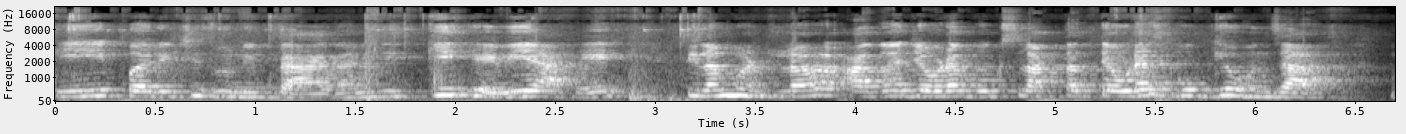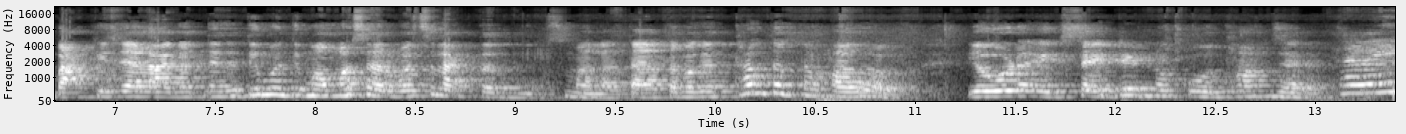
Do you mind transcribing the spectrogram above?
ही परीची जुनी बॅग आणि इतकी हेवी आहे. तिला म्हटलं अगं जेवढ्या बुक्स लागतात तेवढ्याच बुक घेऊन जा. बाकीच्या लागत नाही तर ती म्हणते मम्मा सर्वच लागतात बुक्स मला. तर आता बघा थांब थांब थांब हळूहळू एवढं एक्साइटेड नको थांब जरा. काय?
